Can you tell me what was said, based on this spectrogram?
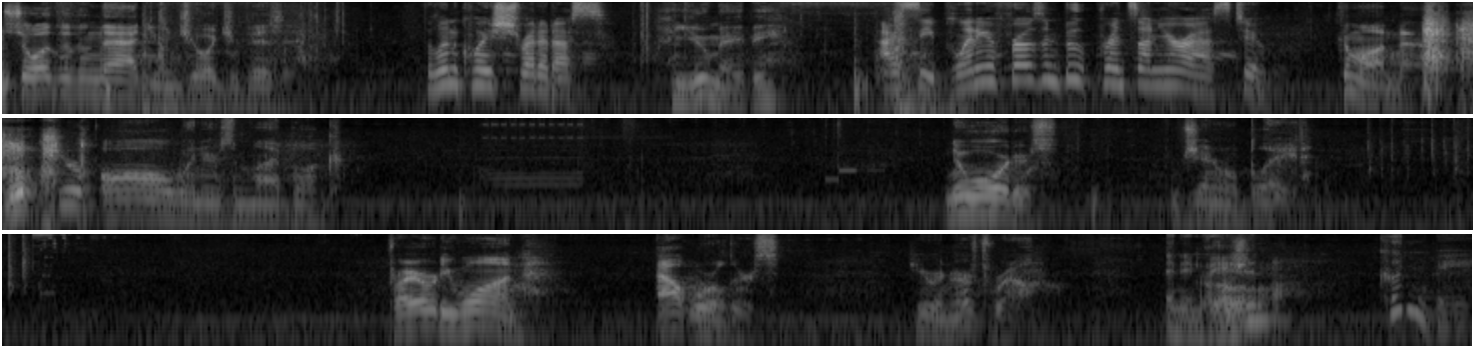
So other than that, you enjoyed your visit? The Lin Kuei shredded us. You maybe. I see plenty of frozen boot prints on your ass, too. Come on now. You're all winners in my book. New orders from General Blade. Priority one, Outworlders. Here in Earthrealm. An invasion? Oh. Couldn't be.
